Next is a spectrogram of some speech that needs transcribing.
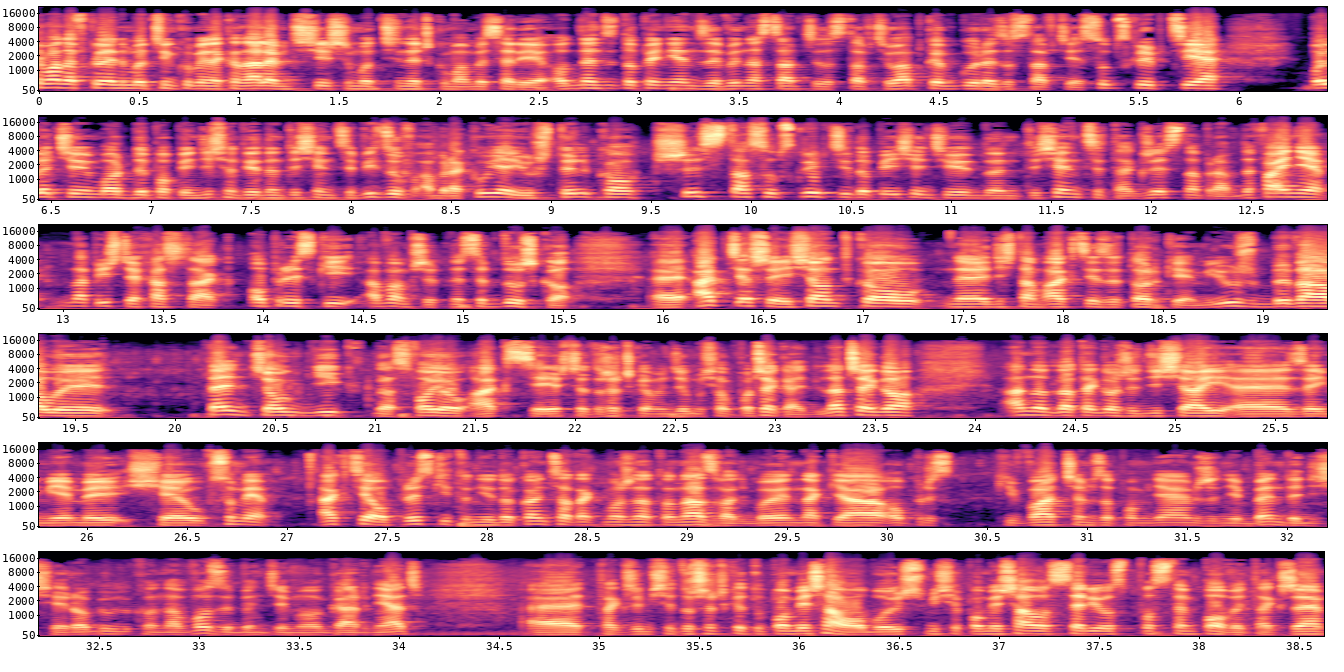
Siemano w kolejnym odcinku mnie na kanale. W dzisiejszym odcineczku mamy serię od nędzy do pieniędzy. Wy na starcie zostawcie łapkę w górę, zostawcie subskrypcję, bo lecimy mordy po 51 tysięcy widzów, a brakuje już tylko 300 subskrypcji do 51 tysięcy, także jest naprawdę fajnie. Napiszcie hashtag opryski, a wam szybne serduszko. E, akcja 60, e, gdzieś tam akcje z Etorkiem już bywały. Ten ciągnik na swoją akcję jeszcze troszeczkę będzie musiał poczekać. Dlaczego? Ano dlatego, że dzisiaj e, zajmiemy się, w sumie akcja opryski to nie do końca tak można to nazwać, bo jednak ja opryskiwaczem zapomniałem, że nie będę dzisiaj robił, tylko nawozy będziemy ogarniać. E, także mi się troszeczkę tu pomieszało, bo już mi się pomieszało z postępowy, także...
